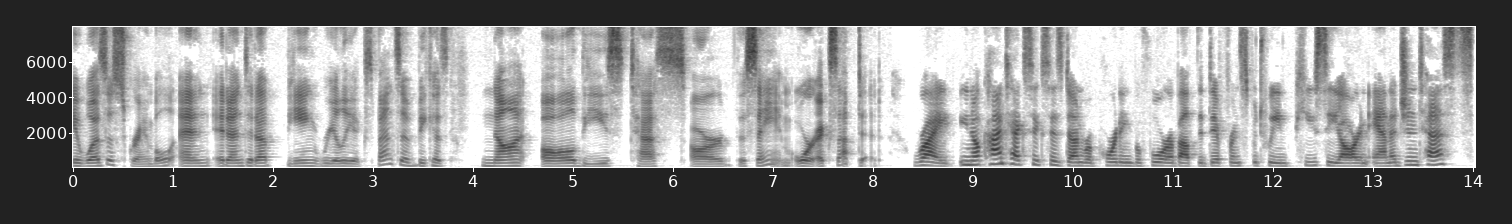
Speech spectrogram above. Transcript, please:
it was a scramble and it ended up being really expensive because not all these tests are the same or accepted. Right. You know, Contact 6 has done reporting before about the difference between PCR and antigen tests.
